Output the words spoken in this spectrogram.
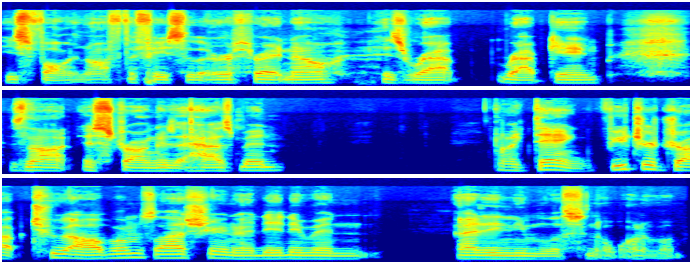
he's falling off the face of the earth right now. His rap rap game is not as strong as it has been. Like dang, Future dropped two albums last year and I didn't even I didn't even listen to one of them.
